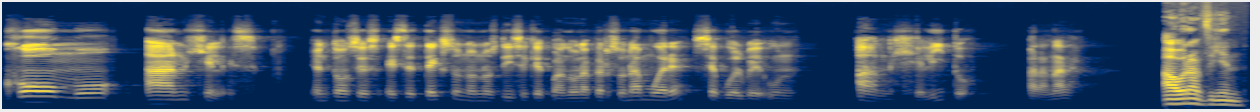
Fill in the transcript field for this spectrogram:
como ángeles. Entonces, este texto no nos dice que cuando una persona muere se vuelve un angelito, para nada. Ahora bien,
